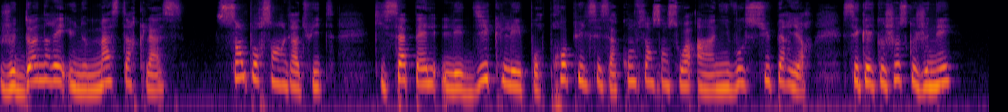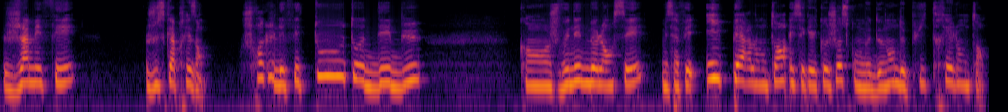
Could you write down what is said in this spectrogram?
je donnerai une masterclass 100% gratuite qui s'appelle les 10 clés pour propulser sa confiance en soi à un niveau supérieur. C'est quelque chose que je n'ai jamais fait jusqu'à présent. Je crois que je l'ai fait tout au début quand je venais de me lancer, mais ça fait hyper longtemps et c'est quelque chose qu'on me demande depuis très longtemps.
